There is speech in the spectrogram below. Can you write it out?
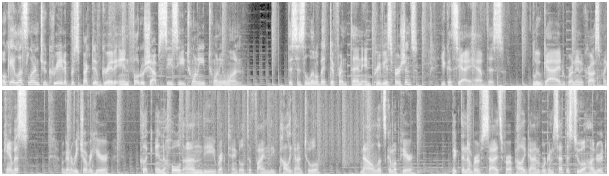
Okay, let's learn to create a perspective grid in Photoshop CC 2021. This is a little bit different than in previous versions. You can see I have this blue guide running across my canvas. We're going to reach over here, click and hold on the rectangle to find the polygon tool. Now let's come up here, pick the number of sides for our polygon. We're going to set this to 100.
